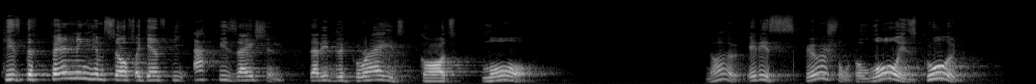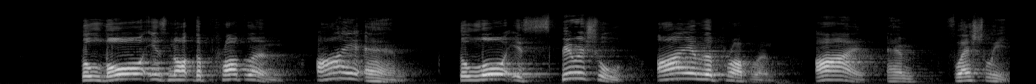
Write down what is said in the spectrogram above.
He's defending himself against the accusation that he degrades God's law. No, it is spiritual. The law is good. The law is not the problem. I am. The law is spiritual. I am the problem. I am fleshly.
